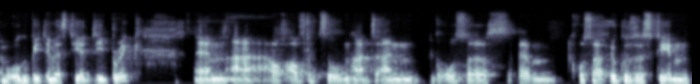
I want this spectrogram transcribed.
im Ruhrgebiet investiert, die BRIC ähm, auch aufgezogen hat, ein großes, ähm, großer Ökosystem.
